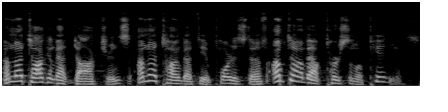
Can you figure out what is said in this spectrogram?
I'm not talking about doctrines. I'm not talking about the important stuff. I'm talking about personal opinions.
